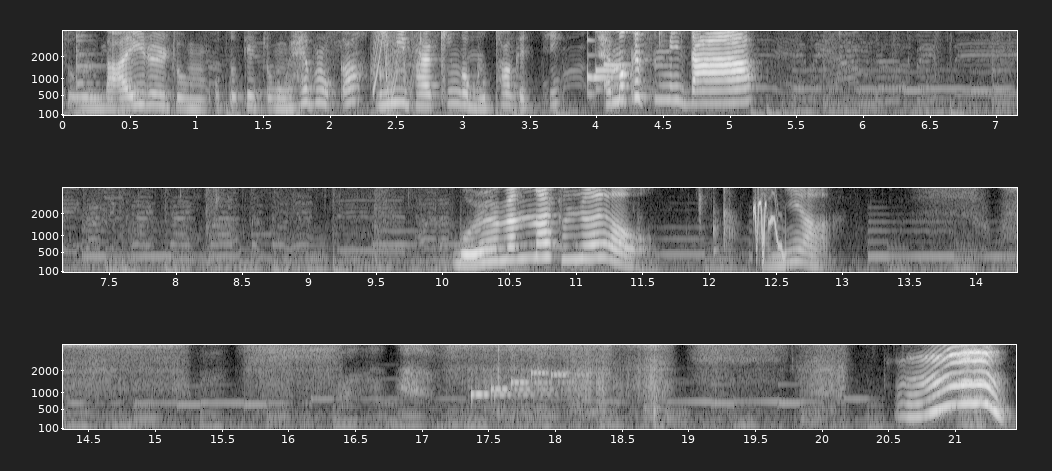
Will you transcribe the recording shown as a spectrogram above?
좀 나이를 좀 어떻게 좀 해볼까? 이미 밝힌 거 못하겠지? 잘 먹겠습니다. 뭘 맨날 흘려요? 아니야. 음!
